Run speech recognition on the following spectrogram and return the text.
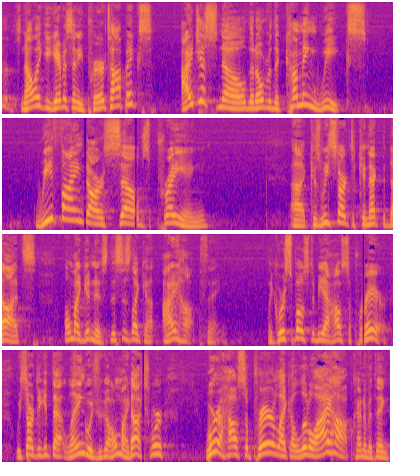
It's not like you gave us any prayer topics. I just know that over the coming weeks, we find ourselves praying because uh, we start to connect the dots. Oh my goodness, this is like an IHOP thing. Like we're supposed to be a house of prayer. We start to get that language. We go, oh my gosh, we're, we're a house of prayer, like a little IHOP kind of a thing.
